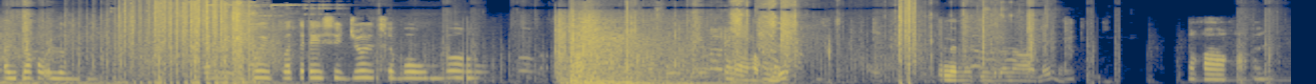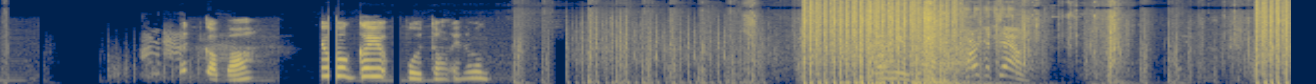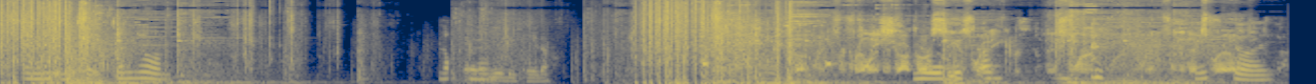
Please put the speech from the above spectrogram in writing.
Ala ko alam mo. Uy, patay si Joel sa bomba. Nakakapli. Yan na natin granada eh. Nakakaan. Ba't ka ba? Eh, huwag kayo. Putang ina, wag. Enemy. Target down. Enemy No, देख मेरा Friendly shock RC is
